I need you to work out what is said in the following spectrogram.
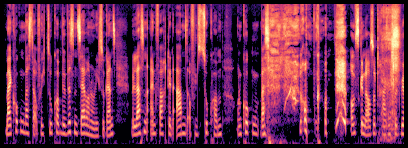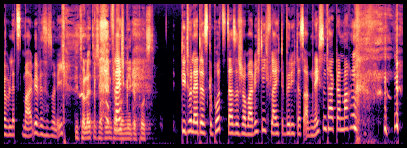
Mal gucken, was da auf euch zukommt. Wir wissen es selber noch nicht so ganz. Wir lassen einfach den Abend auf uns zukommen und gucken, was rumkommt. Ob es genauso tragisch wird wie beim letzten Mal. Wir wissen es noch nicht. Die Toilette ist auf jeden Fall bei mir geputzt. Die Toilette ist geputzt, das ist schon mal wichtig. Vielleicht würde ich das am nächsten Tag dann machen.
